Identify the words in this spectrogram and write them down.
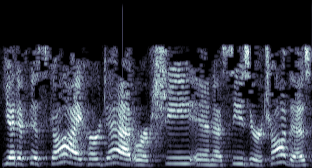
Yet if this guy, her dad, or if she and uh, Chavez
